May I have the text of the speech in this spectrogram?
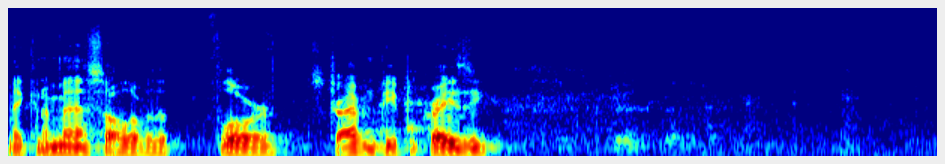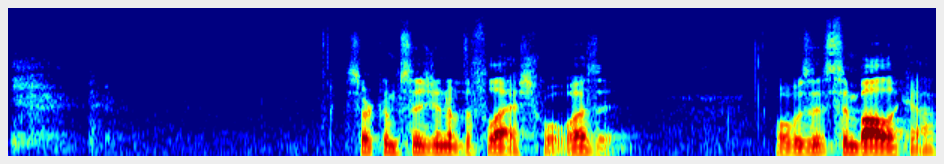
making a mess all over the floor. It's driving people crazy. Circumcision of the flesh, what was it? What was it symbolic of?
